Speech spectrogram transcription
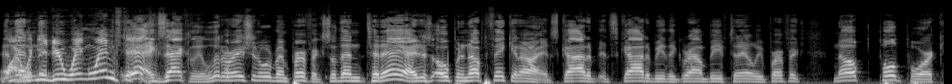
And Why then wouldn't you do Wing Wednesday? Yeah, exactly. Alliteration would have been perfect. So then today I just opened it up thinking, all right, it's got to it's got to be the ground beef today. It'll be perfect. Nope, pulled pork.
